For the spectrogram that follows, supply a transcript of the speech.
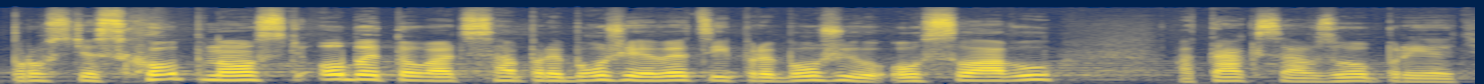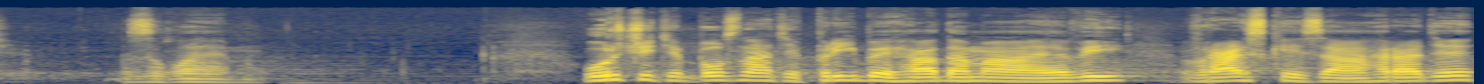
proste schopnosť obetovať sa pre Božie veci, pre Božiu oslavu a tak sa vzoprieť zlému. Určite poznáte príbeh Adama a Evy v rajskej záhrade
